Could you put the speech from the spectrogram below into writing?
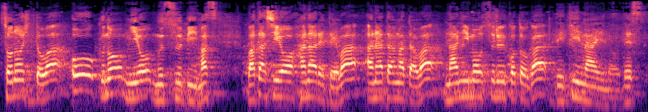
その人は多くの実を結びます。私を離れてはあなた方は何もすることができないのです。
